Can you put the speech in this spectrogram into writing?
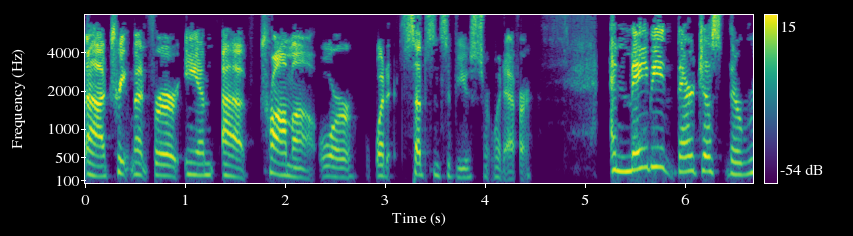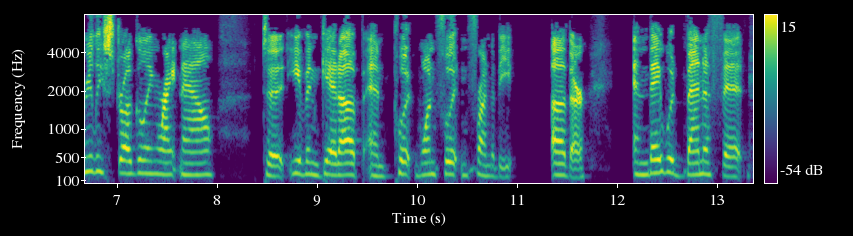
uh, treatment for EM, uh, trauma or what substance abuse or whatever and maybe they're just they're really struggling right now to even get up and put one foot in front of the other. And they would benefit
